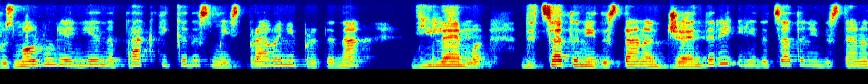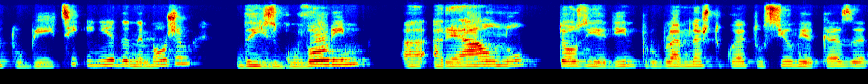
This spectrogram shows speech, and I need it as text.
Възможно ли е ние на практика да сме изправени пред една дилема? Децата ни да станат джендери или децата ни да станат убийци и ние да не можем да изговорим а, реално този един проблем. Нещо, което Силвия каза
